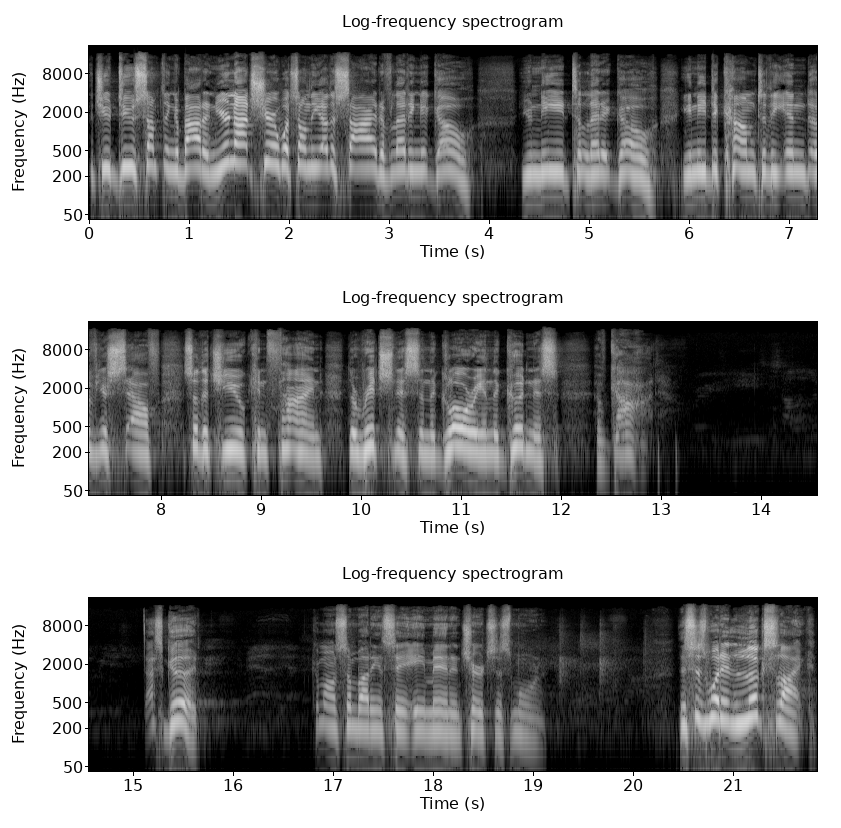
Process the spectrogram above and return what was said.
that you do something about it and you're not sure what's on the other side of letting it go. You need to let it go. You need to come to the end of yourself so that you can find the richness and the glory and the goodness of God. That's good. Come on, somebody, and say amen in church this morning. This is what it looks like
